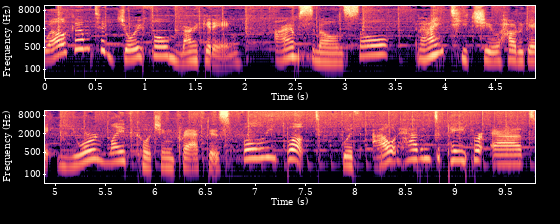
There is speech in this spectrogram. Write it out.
Welcome to Joyful Marketing. I'm Simone Seol, and I teach you how to get your life coaching practice fully booked without having to pay for ads,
